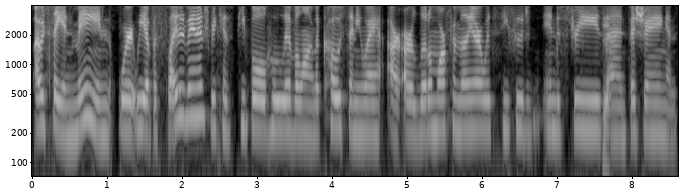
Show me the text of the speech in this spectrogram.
I would say in Maine, where we have a slight advantage because people who live along the coast anyway are, are a little more familiar with seafood industries and fishing and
